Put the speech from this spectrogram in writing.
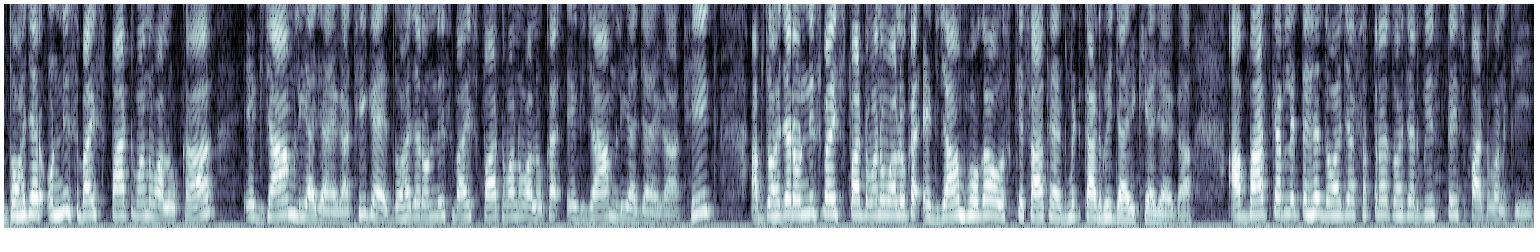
2019-22 पार्ट वन वालों का एग्ज़ाम लिया जाएगा, ठीक है? 2019-22 पार्ट वन वालों का एग्ज़ाम लिया जाएगा, ठीक? अब 2019-22 पार्ट वन वालों का एग्ज़ाम होगा, उसके साथ एडमिट कार्ड भी जारी किया जाएगा। अब बात कर लेते हैं 2017 2020 23 पार्ट वन की।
